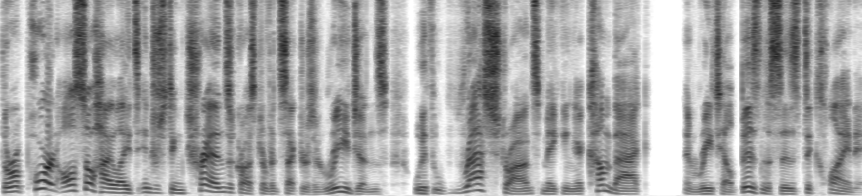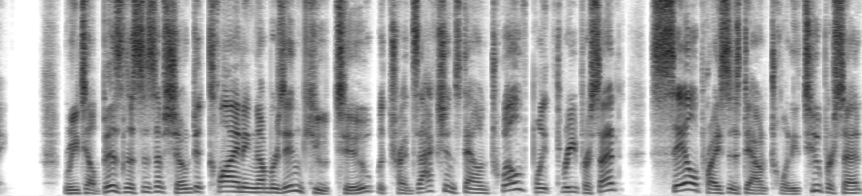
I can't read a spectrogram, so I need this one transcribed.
The report also highlights interesting trends across different sectors and regions, with restaurants making a comeback and retail businesses declining. Retail businesses have shown declining numbers in Q2, with transactions down 12.3%, sale prices down 22%,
